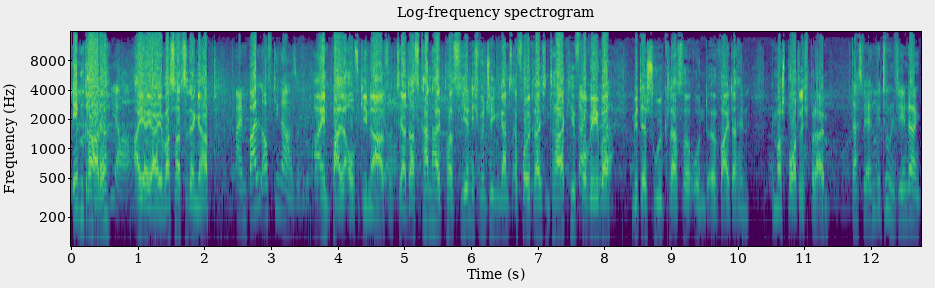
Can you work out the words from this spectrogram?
Eben gerade? Ja. Eieiei, was hat sie denn gehabt? Ein Ball auf die Nase. Ein Ball auf die Nase. Tja, das kann halt passieren. Ich wünsche Ihnen einen ganz erfolgreichen Tag hier, Frau Danke Weber, sehr. mit der Schulklasse und äh, weiterhin immer sportlich bleiben. Das werden wir tun. Vielen Dank.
